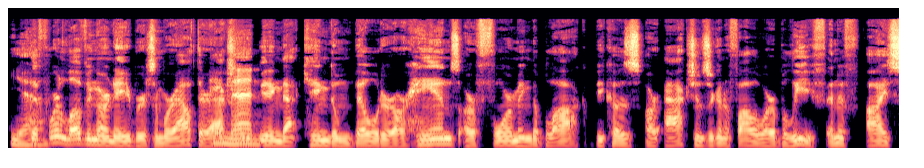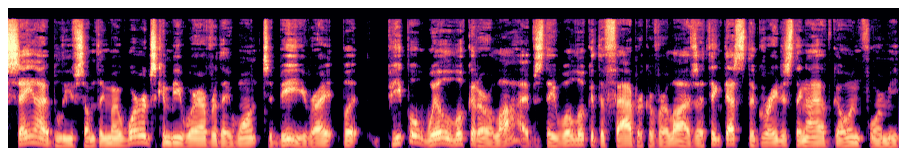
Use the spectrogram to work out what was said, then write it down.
yeah. If we're loving our neighbors and we're out there Amen. actually being that kingdom builder, our hands are forming the block because our actions are going to follow our belief. And if I say I believe something, my words can be wherever they want to be, right? But people will look at our lives. They will look at the fabric of our lives. I think that's the greatest thing I have going for me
